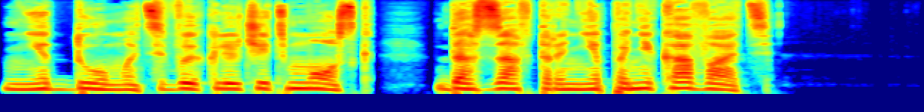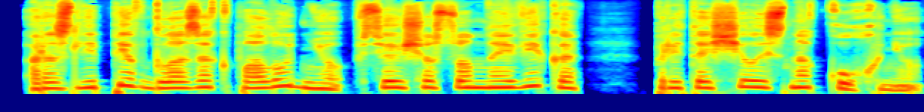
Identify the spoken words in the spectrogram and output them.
Не думать, выключить мозг. До завтра не паниковать. Разлепив глаза к полудню, все еще сонная Вика притащилась на кухню.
